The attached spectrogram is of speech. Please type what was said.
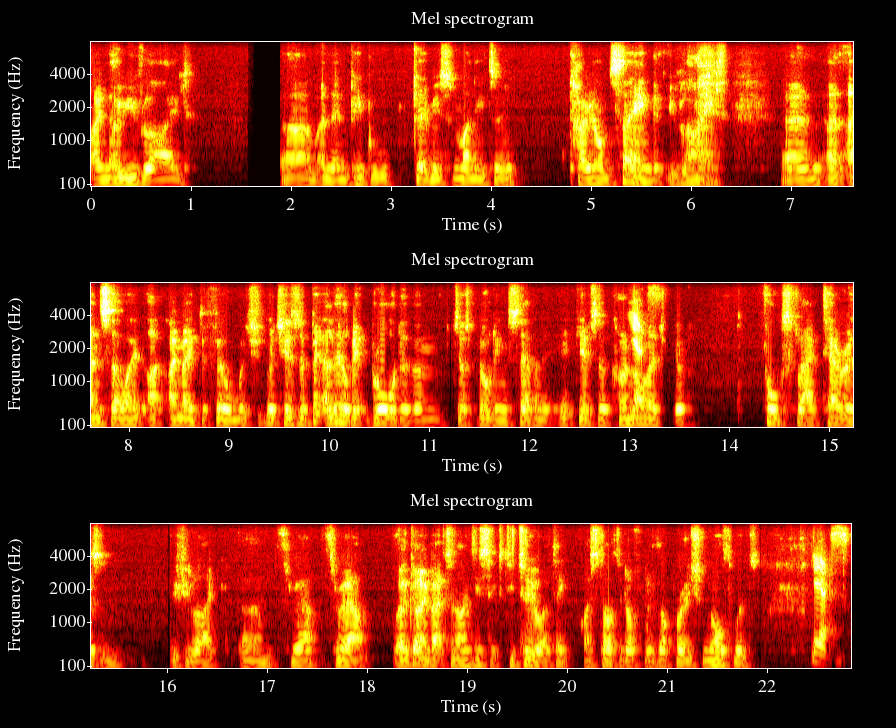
I know you've lied." Um, and then people gave me some money to carry on saying that you've lied and and, and so I, I made the film which which is a bit a little bit broader than just building seven it, it gives a chronology of false flag terrorism if you like um, throughout throughout well, going back to 1962 I think I started off with Operation Northwoods Yes.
